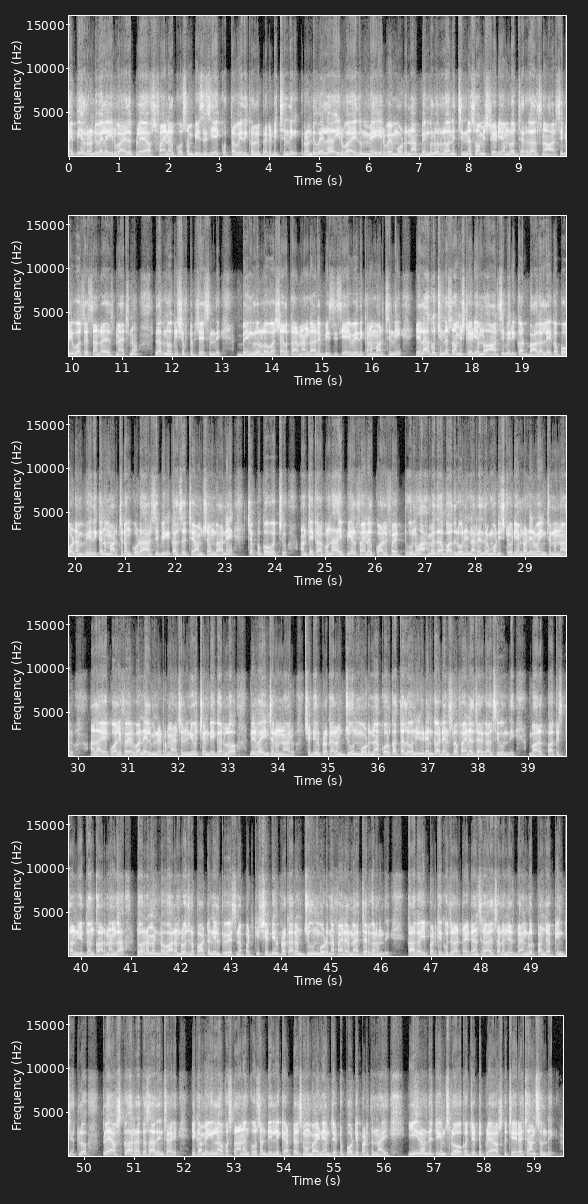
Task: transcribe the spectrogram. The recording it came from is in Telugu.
ఐపీఎల్ రెండు వేల ఇరవై ఐదు ప్లే ఆఫ్స్ ఫైనల్ కోసం బీసీసీఐ కొత్త వేదికలను ప్రకటించింది. రెండు వేల ఇరవై ఐదు మే ఇరవై మూడున బెంగళూరులోని చిన్నస్వామి స్టేడియంలో జరగాల్సిన ఆర్సీబీ వర్సెస్ సన్ రైజర్స్ మ్యాచ్ను లక్నోకి షిఫ్ట్ చేసింది. బెంగళూరులో వర్షాల కారణంగానే బీసీసీఐ వేదికను మార్చింది. ఎలాగో చిన్నస్వామి స్టేడియంలో ఆర్సీబీ రికార్డ్ బాగా లేకపోవడం వేదికను మార్చడం కూడా ఆర్సీబీకి కలిసి వచ్చే అంశంగానే చెప్పుకోవచ్చు. అంతేకాకుండా ఐపీఎల్ ఫైనల్ క్వాలిఫైర్ టూను అహ్మదాబాద్లోని నరేంద్ర మోడీ స్టేడియంలో నిర్వహించనున్నారు. అలాగే క్వాలిఫైర్ వన్ ఎలిమినేటర్ మ్యాచ్లు న్యూ చండీగఢ్లో నిర్వహించనున్నారు. షెడ్యూల్ ప్రకారం జూన్ మూడున కోల్కతాలోని ఈడెన్ గార్డెన్స్లో ఫైనల్ జరగాల్సి ఉంది. భారత్ పాకిస్తాన్ యుద్ధం కారణంగా టోర్నమెంట్ను వారం రోజుల పాటు నిలిపివేసినప్పటికీ షెడ్యూల్ ప్రకారం జూన్ మూడున ఫైనల్ మ్యాచ్ జరగనుంది. కాగా ఇప్పటికే Gujarat Titans Royal Challengers Bengaluru Punjab Kings జట్లు ప్లే ఆఫ్స్కు అర్హత సాధించాయి. ఇక మిగిలిన ఒక స్థానం కోసం ఢిల్లీ క్యాపిటల్స్ ముంబై ఇండియన్స్ జట్టు పోటీ పడుతున్నాయి. ఈ రెండు టీమ్స్లో ఒక జట్టు ప్లే ఆఫ్స్కు చేరే ఛాన్స్ ఉంది.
